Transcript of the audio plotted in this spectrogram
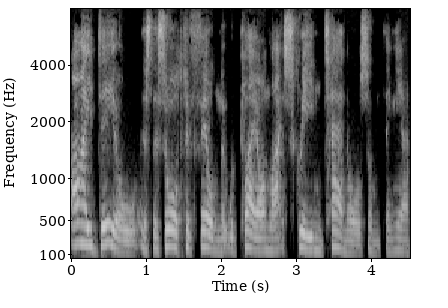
ideal as the sort of film that would play on like screen 10 or something you know.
